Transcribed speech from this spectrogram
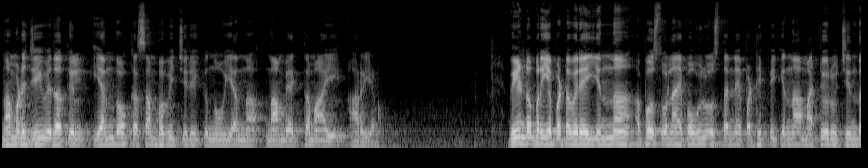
നമ്മുടെ ജീവിതത്തിൽ എന്തൊക്കെ സംഭവിച്ചിരിക്കുന്നു എന്ന് നാം വ്യക്തമായി അറിയണം. വീണ്ടും പ്രിയപ്പെട്ടവരെ ഇന്ന് അപ്പോസ്തലനായ പൗലൂസ് തന്നെ പഠിപ്പിക്കുന്ന മറ്റൊരു ചിന്ത.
